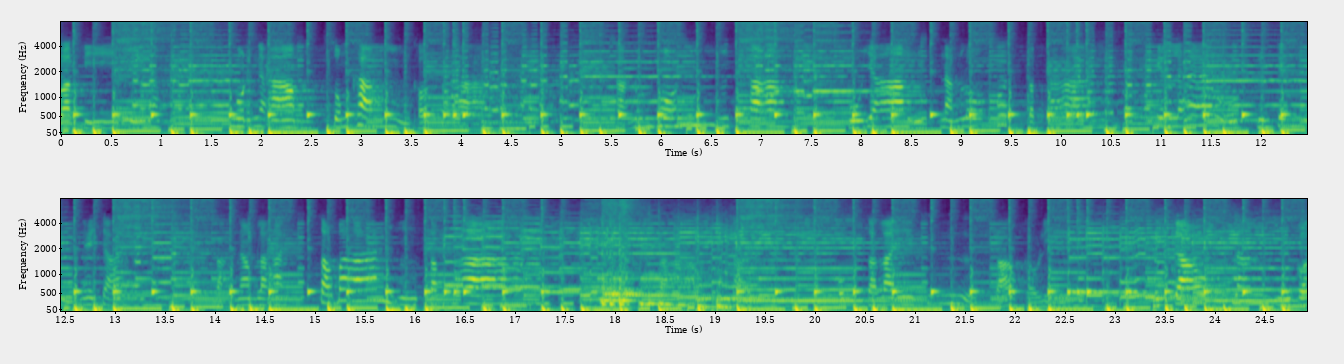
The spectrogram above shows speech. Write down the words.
ว่าปีงดงามสมคำเขาสาถนนหนทางผู้ยางนางโลดสะพานเห็นแล้วตื่นเต้นในใจสายน้ำลายสาวบ้านสะพานผมสไลคือสาเกาหลีเจ้านั่นก็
